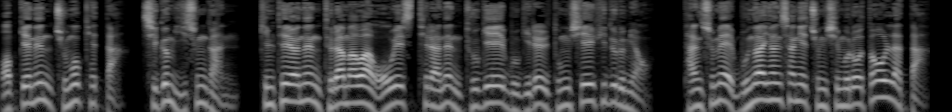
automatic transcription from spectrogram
업계는 주목했다. 지금 이 순간 김태연은 드라마와 OST라는 두 개의 무기를 동시에 휘두르며 단숨에 문화 현상의 중심으로 떠올랐다.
